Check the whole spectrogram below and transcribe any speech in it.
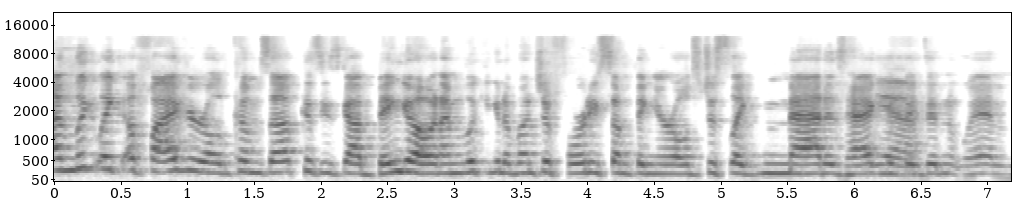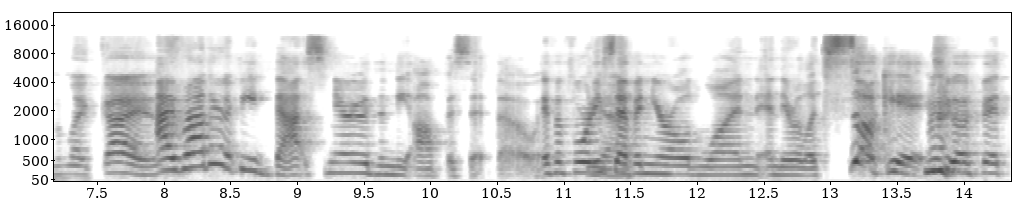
I'm looking like a five year old comes up because he's got bingo, and I'm looking at a bunch of 40 something year olds just like mad as heck Yeah. that they didn't win. I'm like, guys, I'd rather it be that scenario than the opposite, though. If a 47 year old won and they were like, "Suck it" to a fifth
